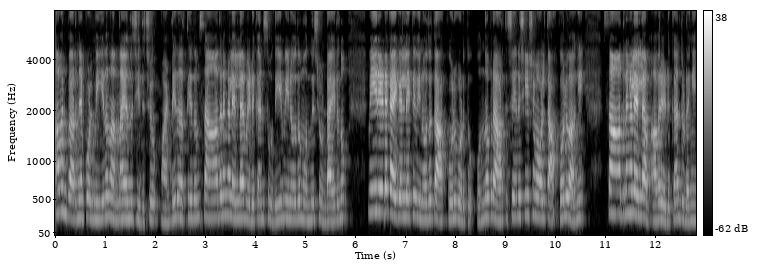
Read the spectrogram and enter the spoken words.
അവൻ പറഞ്ഞപ്പോൾ മീര നന്നായി ഒന്ന് ചിരിച്ചു. വണ്ടി നിർത്തിയതും സാധനങ്ങളെല്ലാം എടുക്കാൻ സുധിയും വിനോദും ഒന്നിച്ചുണ്ടായിരുന്നു. മീരയുടെ കൈകളിലേക്ക് വിനോദ് താക്കോൽ കൊടുത്തു. ഒന്ന് പ്രാർത്ഥിച്ചതിന് ശേഷം അവൾ താക്കോൽ വാങ്ങി. സാധനങ്ങളെല്ലാം അവരെടുക്കാൻ തുടങ്ങി.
